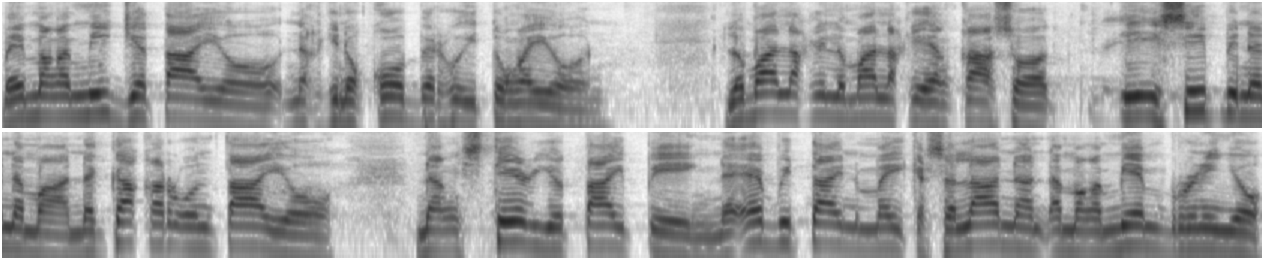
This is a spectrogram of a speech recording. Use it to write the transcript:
May mga media tayo na kinocover ho ito ngayon. Lumalaki, lumalaki ang kaso. Iisipin na naman, nagkakaroon tayo ng stereotyping na every time may kasalanan ang mga miyembro ninyo,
